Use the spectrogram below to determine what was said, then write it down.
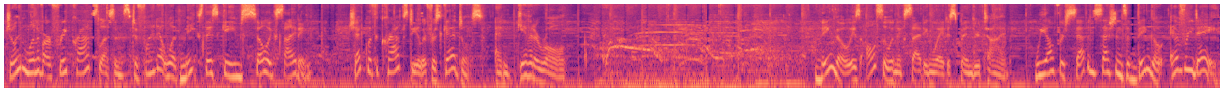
join one of our free craps lessons to find out what makes this game so exciting. Check with the craps dealer for schedules and give it a roll. Bingo is also an exciting way to spend your time. We offer seven sessions of bingo every day.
